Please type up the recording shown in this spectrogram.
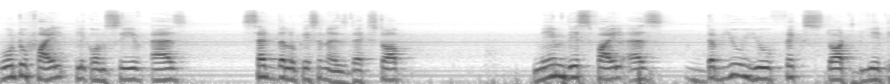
Go to file click on save as. Set the location as desktop. Name this file as wufix.bat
